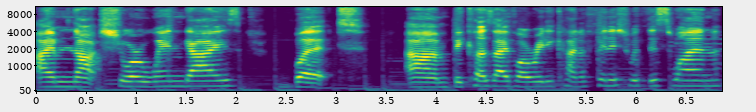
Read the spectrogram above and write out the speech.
I'm not sure when, guys, but um, because I've already kind of finished with this one,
